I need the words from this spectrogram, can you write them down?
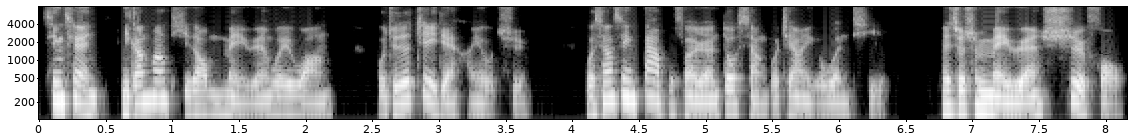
新倩，你刚刚提到美元为王，我觉得这一点很有趣。我相信大部分人都想过这样一个问题。那就是美元是否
